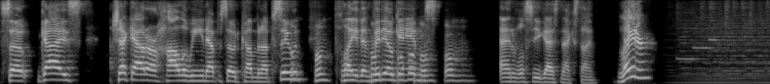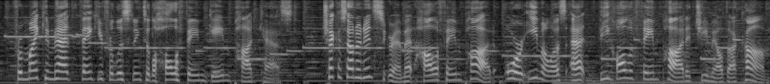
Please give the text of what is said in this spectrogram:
so, guys, check out our Halloween episode coming up soon, play them video boom, boom, games. Boom, boom. and we'll see you guys next time. Later. From Mike and Matt, thank you for listening to the Hall of Fame Game Podcast. Check us out on Instagram at Hall of Fame Pod or email us at thehalloffamepod at gmail.com.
